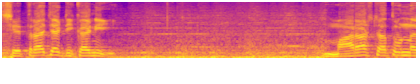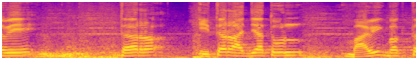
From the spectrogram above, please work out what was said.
क्षेत्राच्या ठिकाणी महाराष्ट्रातून नव्हे तर इतर राज्यातून भाविक भक्त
